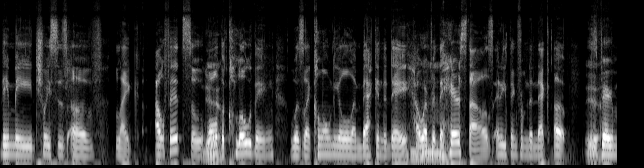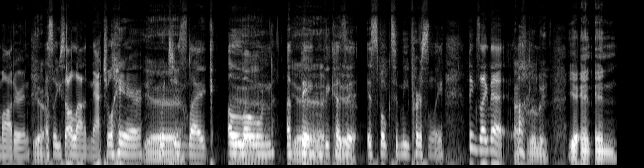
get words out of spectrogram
they made choices of like outfits. So Yeah. all the clothing was like colonial and back in the day. However, the Mhm. hairstyles, anything from the neck up, was very modern. Yeah. And so you saw a lot of natural hair, which is like Yeah. alone a Yeah. thing because Yeah. it, it spoke to me personally. Things like that. Absolutely. Yeah, and and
